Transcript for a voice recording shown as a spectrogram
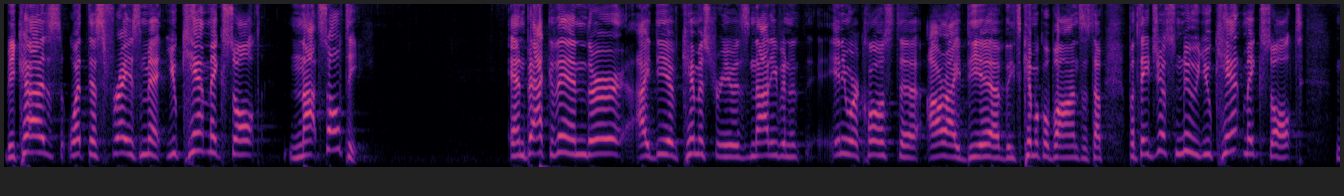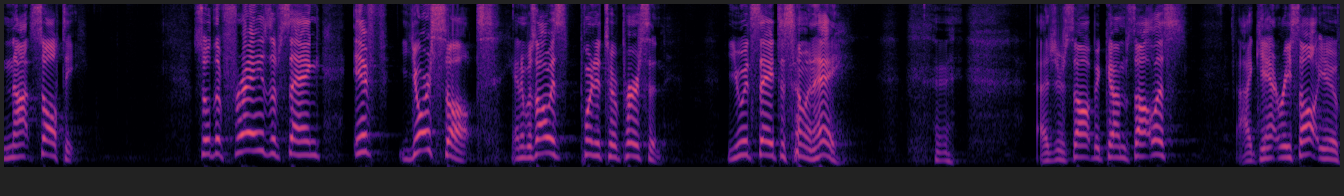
Because what this phrase meant, you can't make salt not salty. And back then, their idea of chemistry was not even anywhere close to our idea of these chemical bonds and stuff, but they just knew you can't make salt not salty. So the phrase of saying, if you're salt, and it was always pointed to a person, you would say to someone, hey, as your salt becomes saltless, I can't resalt you.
